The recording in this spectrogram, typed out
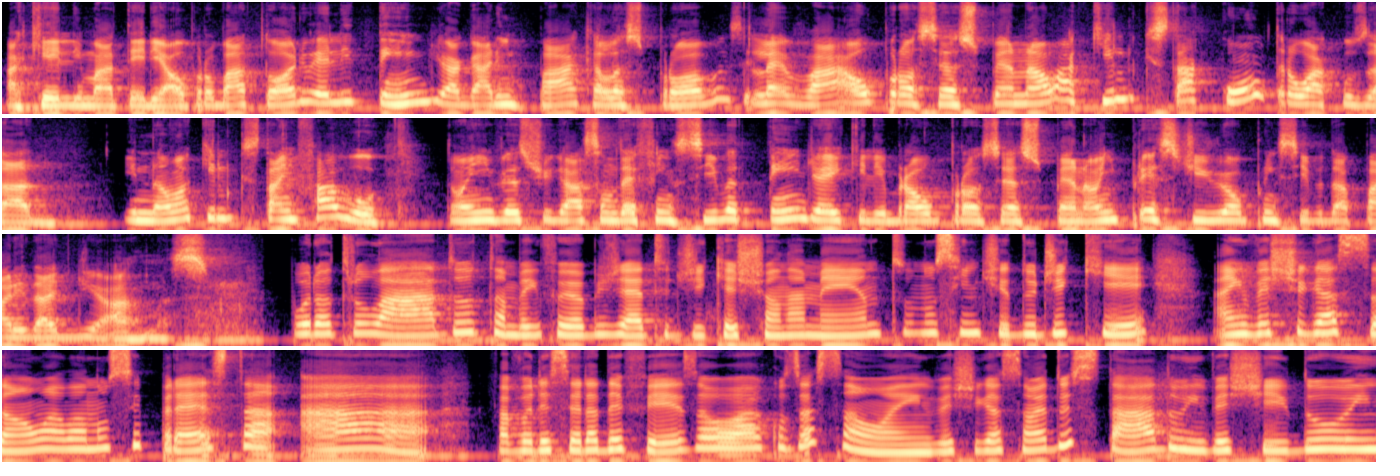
aquele material probatório, ele tende a garimpar aquelas provas e levar ao processo penal aquilo que está contra o acusado e não aquilo que está em favor. Então a investigação defensiva tende a equilibrar o processo penal imprestível ao princípio da paridade de armas. Por outro lado, também foi objeto de questionamento no sentido de que a investigação ela não se presta a favorecer a defesa ou a acusação. A investigação é do Estado, investido em,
